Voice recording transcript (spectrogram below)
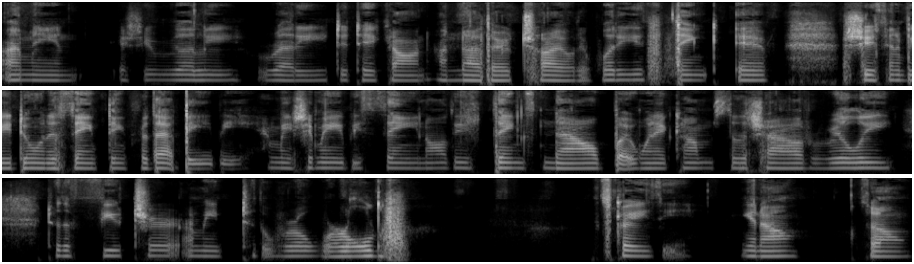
I mean, is she really ready to take on another child? And What do you think if she's going to be doing the same thing for that baby? I mean, she may be saying all these things now, but when it comes to the child, really, to the future, I mean, to the real world, it's crazy, you know? So,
